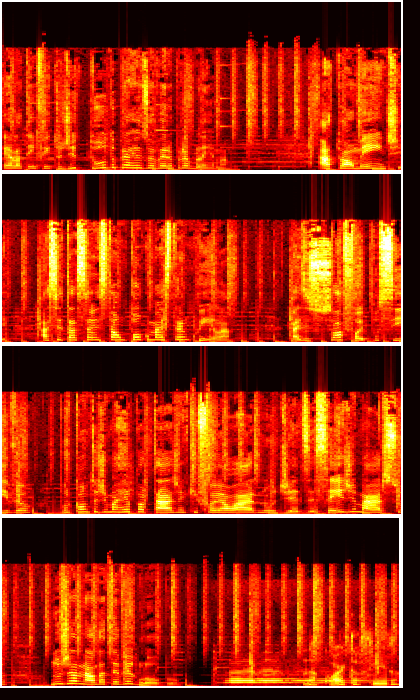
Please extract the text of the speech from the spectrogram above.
ela tem feito de tudo para resolver o problema. Atualmente, a situação está um pouco mais tranquila, mas isso só foi possível por conta de uma reportagem que foi ao ar no dia 16 de março no Jornal da TV Globo. Na quarta-feira,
